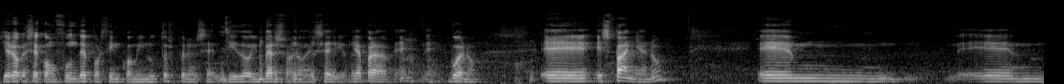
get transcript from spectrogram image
Yo creo que se confunde por cinco minutos, pero en sentido inverso, ¿no? En serio. Ya para, ¿eh? Eh, bueno, eh, España, ¿no? Em, em,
